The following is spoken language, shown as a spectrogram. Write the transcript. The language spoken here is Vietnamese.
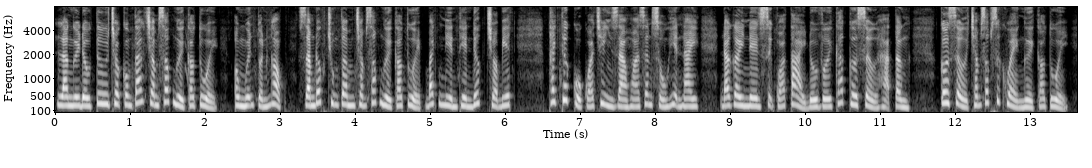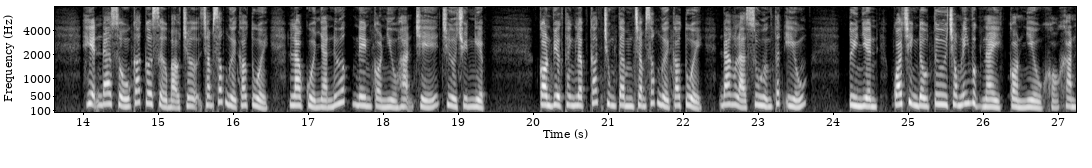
là người đầu tư cho công tác chăm sóc người cao tuổi, ông Nguyễn Tuấn Ngọc, giám đốc Trung tâm chăm sóc người cao tuổi Bách Niên Thiên Đức cho biết, thách thức của quá trình già hóa dân số hiện nay đã gây nên sự quá tải đối với các cơ sở hạ tầng, cơ sở chăm sóc sức khỏe người cao tuổi. Hiện đa số các cơ sở bảo trợ chăm sóc người cao tuổi là của nhà nước nên còn nhiều hạn chế chưa chuyên nghiệp. Còn việc thành lập các trung tâm chăm sóc người cao tuổi đang là xu hướng tất yếu. Tuy nhiên, quá trình đầu tư trong lĩnh vực này còn nhiều khó khăn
